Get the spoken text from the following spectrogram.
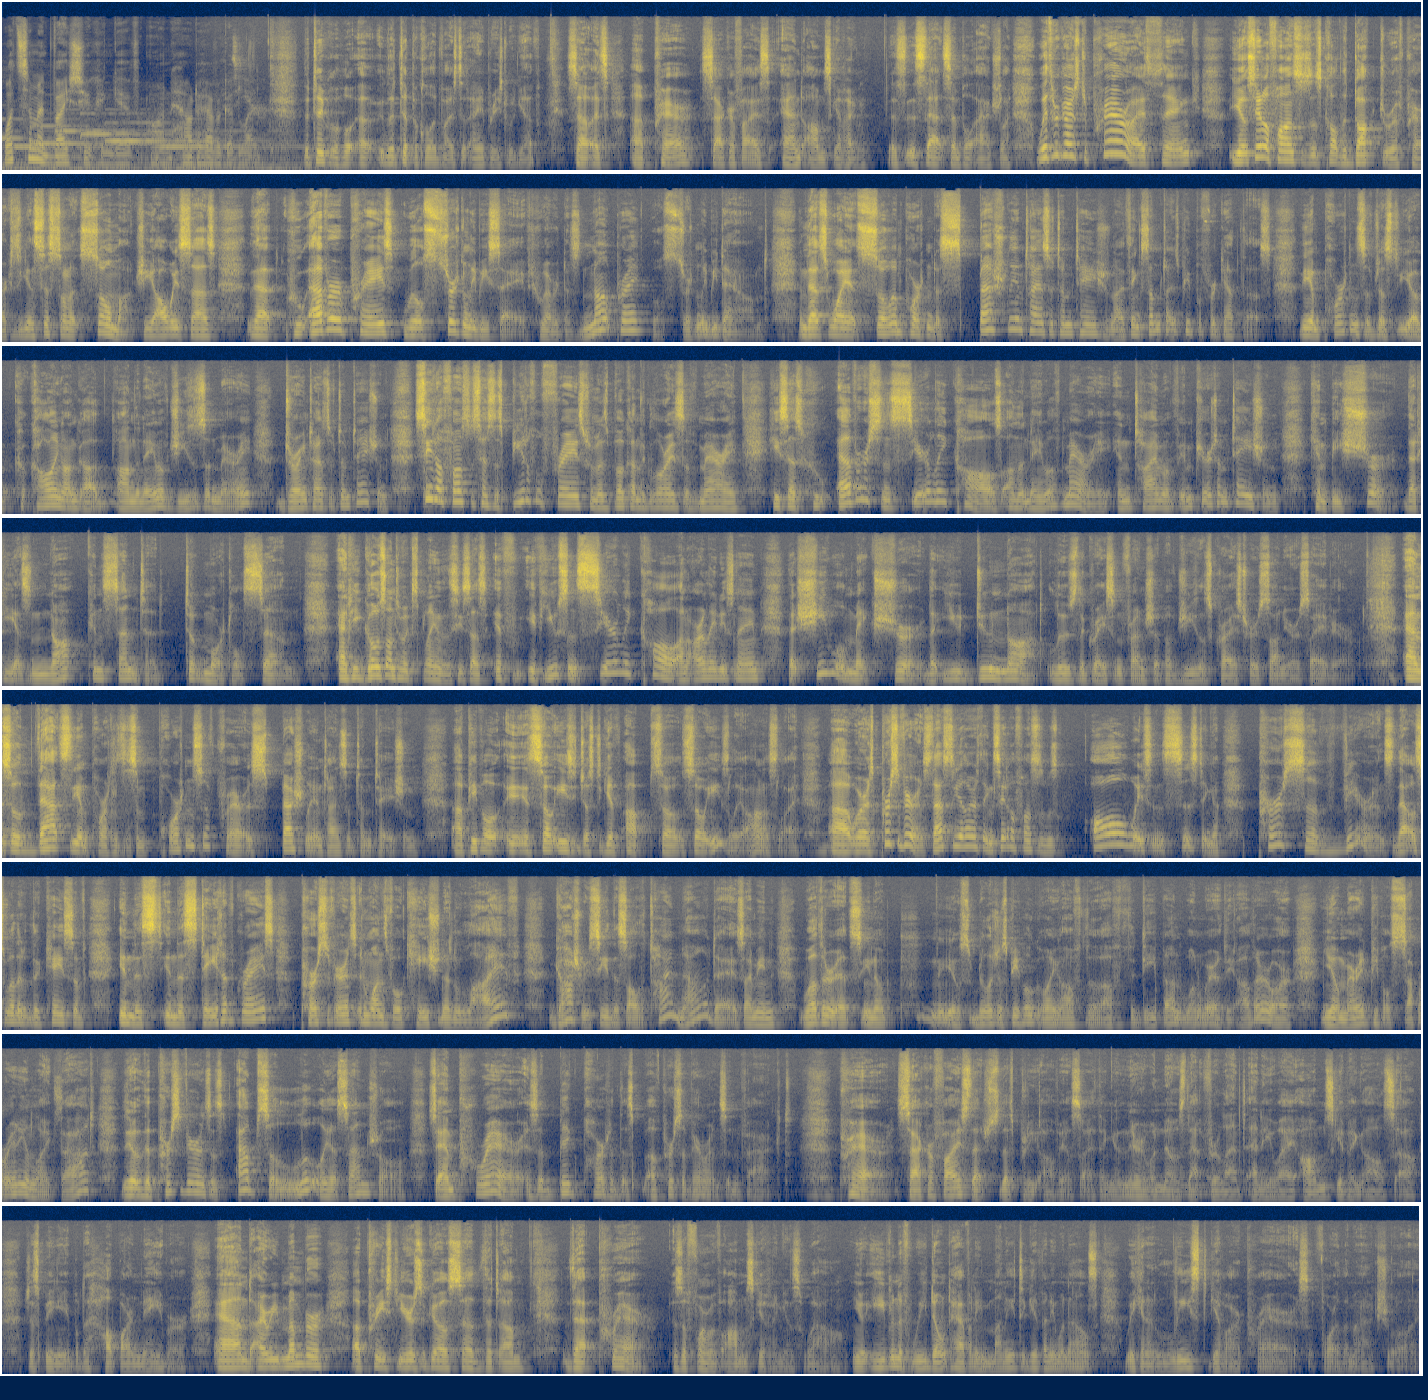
What's some advice you can give on how to have a good life? The typical, uh, the typical advice that any priest would give. So it's uh, prayer, sacrifice, and almsgiving. It's, it's, that simple, actually. With regards to prayer, I think, you know, St. Alphonsus is called the doctor of prayer because he insists on it so much. He always says that whoever prays will certainly be saved. Whoever does not pray will certainly be damned. And that's why it's so important, especially in times of temptation. I think sometimes people forget this. The importance of just, you know, calling on God, on the name of Jesus and Mary during times of temptation. St. Alphonsus has this beautiful phrase from his book on the glories of Mary. He says, whoever sincerely calls on the name of Mary in time of impure temptation can be sure that he has not consented to mortal sin. And he goes on to explain this. He says, if, if you sincerely call on Our Lady's name, that she will make sure that you do not lose the grace and friendship of Jesus Christ, her Son, your Savior. And so that's the importance, this importance of prayer, especially in times of temptation. Uh, people, it's so easy just to give up so, so easily, honestly. Uh, whereas perseverance, that's the other thing. St. Alphonsus was always insisting on perseverance. That was whether the case of in this in the state of grace, perseverance in one's vocation in life. Gosh, we see this all the time nowadays. I mean, whether it's you know, you know religious people going off the off the deep end one way or the other, or you know married people separating like that. You know, the perseverance is absolutely essential. So, and prayer is a big part of this of perseverance. In fact. Prayer, sacrifice, that's, that's pretty obvious, I think, and everyone knows that for Lent anyway. Almsgiving also, just being able to help our neighbor. And I remember a priest years ago said that, um, that prayer is a form of almsgiving as well. You know, even if we don't have any money to give anyone else, we can at least give our prayers for them actually.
